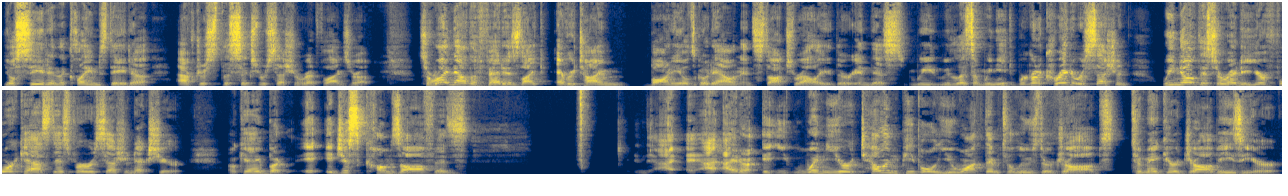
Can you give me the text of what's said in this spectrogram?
you'll see it in the claims data after the six recession red flags are up. So right now, the Fed is like every time bond yields go down and stocks rally, they're in this. We, we listen, we need, we're going to create a recession. We know this already. Your forecast is for a recession next year. Okay. But it, it just comes off as, I, I, I don't, it, when you're telling people you want them to lose their jobs to make your job easier,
